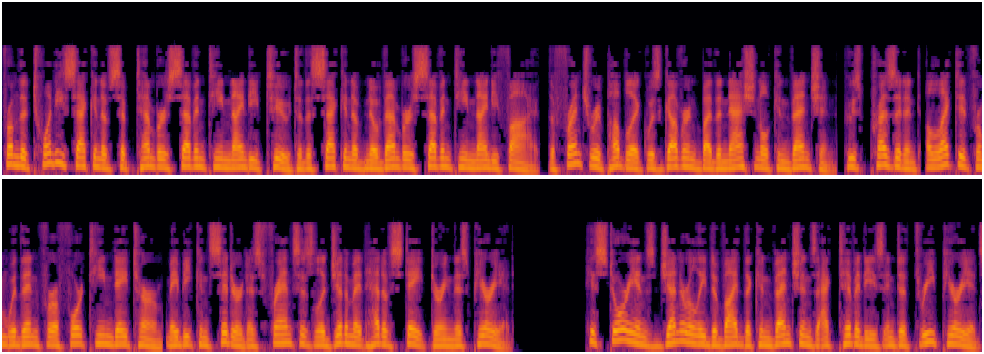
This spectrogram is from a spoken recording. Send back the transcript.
From the 22nd of September 1792 to the 2nd of November 1795, the French Republic was governed by the National Convention, whose president elected from within for a 14-day term may be considered as France's legitimate head of state during this period. Historians generally divide the convention's activities into three periods,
